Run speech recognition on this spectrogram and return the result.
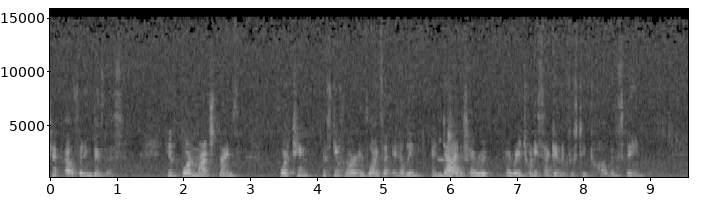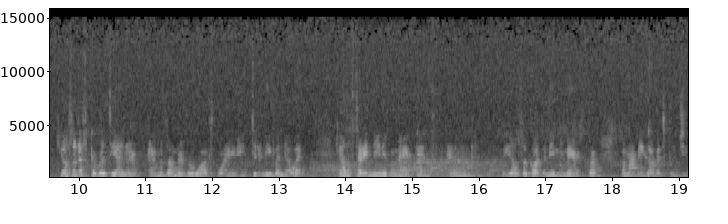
ship outfitting business. He was born March 9, 1454 in Florence, Italy, and died February, February 22nd of 1512 in Spain. He also discovered the Amazon River while exploring, and he didn't even know it. He also studied Native Americans, and we also got the name America from our Amigo Vespucci.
